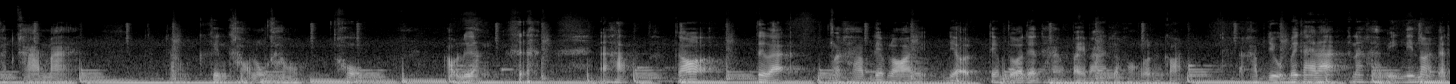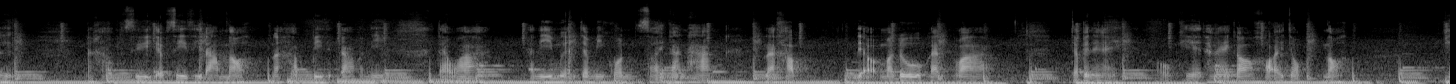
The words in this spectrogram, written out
คันคานมา ขึ้นเขาลงเขาโหเอาเรื่องนะครับ ก็ตื่นละนะครับ เรียบร้อย เดี๋ยวเตรียมตัวเดินทางไปบ้านเจ้าของรถกันก่อนนะครับ อยู่ไม่ไกลละนะครับ อีกนิดหน่อยก็ถึงนะครับ CFC สีดำเนาะนะครับ ปี 19คันนี้ แต่ว่าอันนี้เหมือนจะมีคนสอยการทางนะครับ เดี๋ยวมาดูกันว่าจะเป็นยังไง โอเคถ้าไงก็ขอให้จบเนาะโอเค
